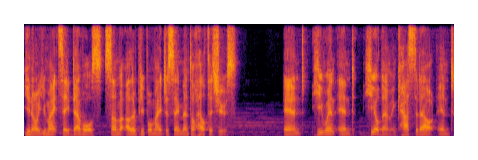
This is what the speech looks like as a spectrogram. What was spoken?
You know, you might say devils, some other people might just say mental health issues. And he went and healed them and cast it out and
